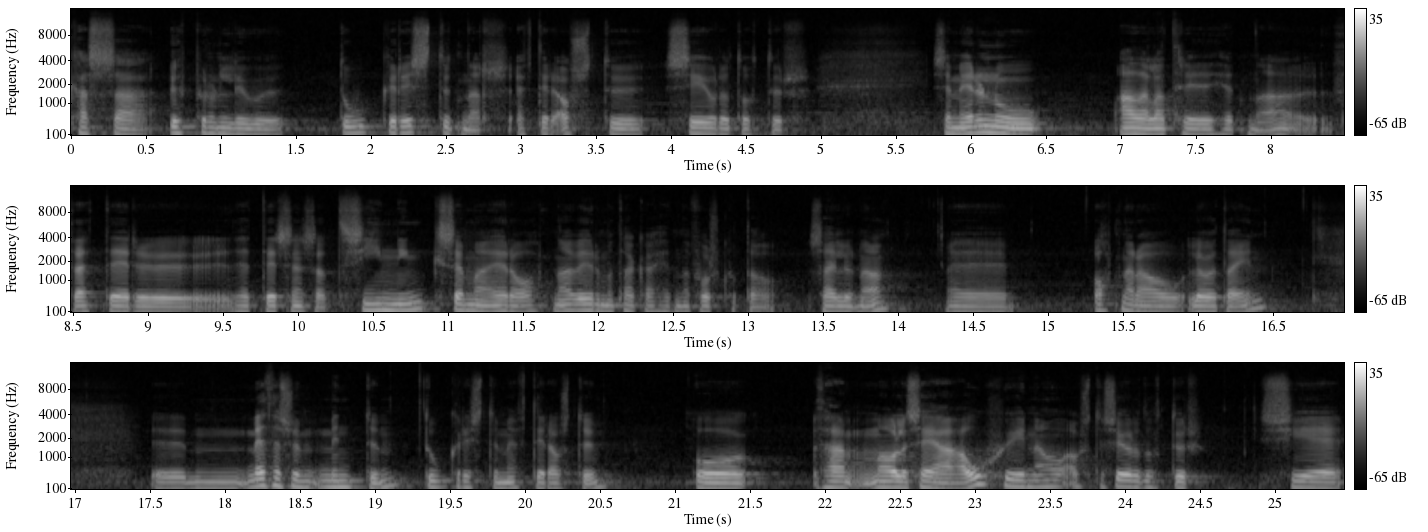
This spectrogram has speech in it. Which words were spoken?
kassa upprunlegu dúgristurnar eftir ástu Siguradóttur. sem eru nú aðalatriði hérna þetta er, þetta er sem sagt síning sem er að opna við erum að taka hérna fórskot á sæluna eh, opnar á lögadaginn um, með þessum myndum dúgristum eftir ástu og það má alveg segja að áhugin á ástu Sigurðardóttur sé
